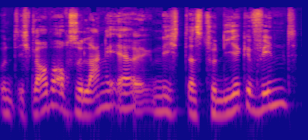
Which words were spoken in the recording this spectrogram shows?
Und ich glaube auch, solange er nicht das Turnier gewinnt,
